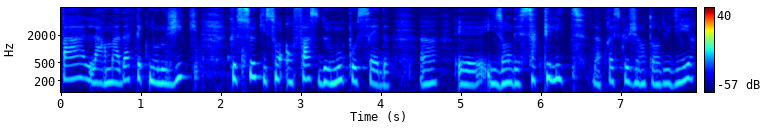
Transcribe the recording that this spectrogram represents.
pas l'armada technologique que ceux qui sont en face de nous possèdent. Hein. ils ont des satellites, d'après ce que j'ai entendu dire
